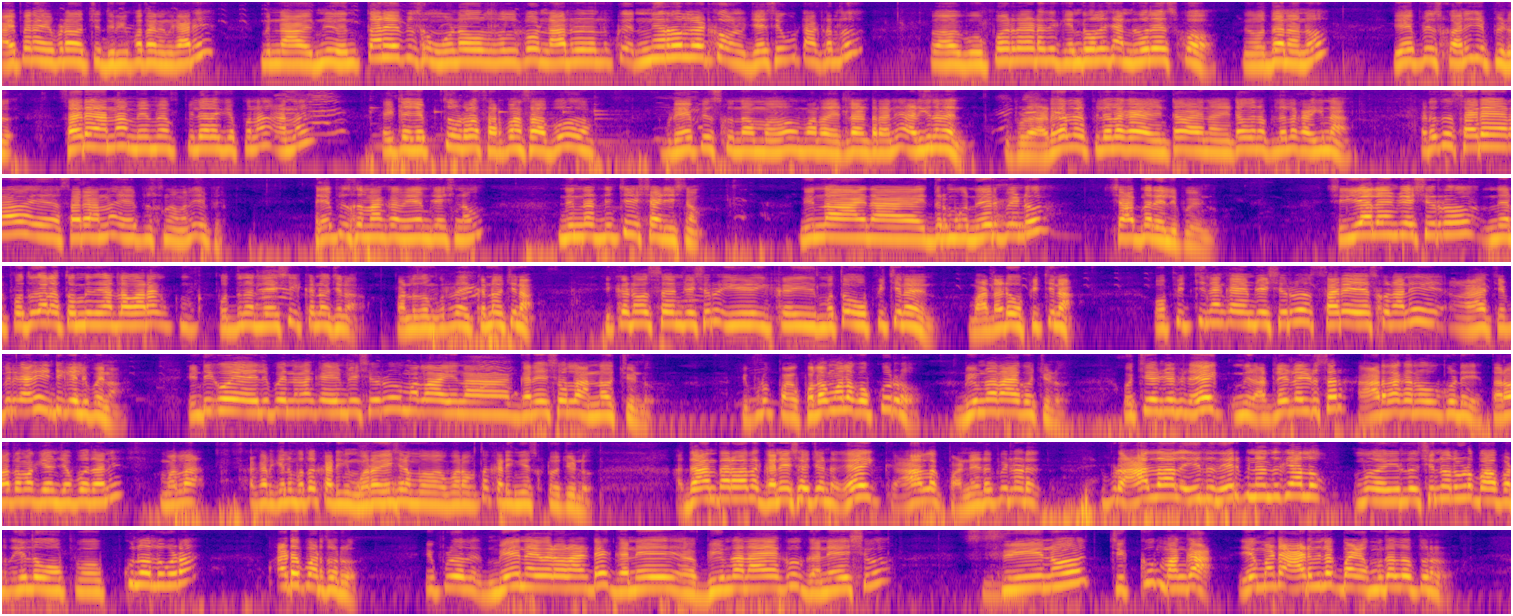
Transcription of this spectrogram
అయిపోయినా ఇప్పుడు వచ్చి దిగిపోతాను కానీ మీరు నా నువ్వు ఎంత వేపించుకో మూడు రోజులకు నాలుగు రోజులకు ఎన్ని రోజులు పెట్టుకో జేసీ ట్రాక్టర్లు ఉప్పరేడదికి ఎన్ని రోజులు అన్ని రోజులు వేసుకో నేను వద్దన్నాను వేపించుకో అని చెప్పాడు. సరే అన్న మేము పిల్లలకి చెప్పున్నా అన్న ఇట్లా చెప్తుండ్రా సర్పంచ్ సాబు ఇప్పుడు వేపించుకుందాము మనం ఎట్లా అంటారని అడిగిన నేను. ఇప్పుడు అడగాలి పిల్లలకి ఇంట ఆయన ఇంట పోయిన పిల్లలకి అడిగిన. అడిగితే సరే రా సరే అన్న వేపించుకుందామని చెప్పారు నేర్పించుకున్నాక మేము ఏం చేసినాం? నిన్నటి నుంచి స్టార్ట్ చేసినాం. నిన్న ఆయన ఇద్దరు ముగ్గురు నేర్పిండు షాద్నర్ వెళ్ళిపోయిండు. ఇవాళ ఏం చేసిర్రు? నేను పొద్దుగాల తొమ్మిది గంటల వరకు పొద్దున లేచి ఇక్కడనే వచ్చిన. పండ్లు తొమ్మిది ఇక్కడనే వచ్చిన. ఇక్కడ వస్తే ఏం చేసారు ఈ ఇక్కడ మొత్తం ఒప్పించిన నేను. మాట్లాడి ఒప్పించిన. ఒప్పించినాక ఏం చేసారు సరే వేసుకున్నాని చెప్పారు కానీ ఇంటికి వెళ్ళిపోయినా. ఇంటికి పోయి వెళ్ళిపోయినాక ఏం చేసారు మళ్ళీ ఆయన గణేష్ వాళ్ళ అన్న వచ్చిండు. ఇప్పుడు పొలం వాళ్ళకి ఒప్పుకుర్రు. భీమల నాయక్ వచ్చిండు. వచ్చి ఏం చెప్పి ఏ మీరు అట్లా ఎట్లా ఇడు సార్? ఆడదాకా నవ్వుకుంటే తర్వాత మాకు ఏం చెప్పొద్దని మళ్ళీ అక్కడికి వెళ్ళిపోతే కటింగ్ మొర వేసిన మొ- కటింగ్ మొత్తం చేసుకుంటూ వచ్చిండు. దాని తర్వాత గణేష్ వచ్చిండు. ఏ వాళ్ళకి పన్నెండు పిల్లడు. ఇప్పుడు వాళ్ళ వీళ్ళు నేర్పినందుకే వాళ్ళు వీళ్ళు చిన్న వాళ్ళు కూడా బాగుపడతారు. వీళ్ళు ఒప్పు ఒప్పుకున్న వాళ్ళు కూడా అడ్డపడతారు ఇప్పుడు మెయిన్ ఎవరెవరు అంటే గణేష్ భీమ్లా నాయకు గణేష్ శ్రీను చిక్కు మంగ. ఏమంటే ఆడవిలకు ముందలు చెప్తున్నారు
